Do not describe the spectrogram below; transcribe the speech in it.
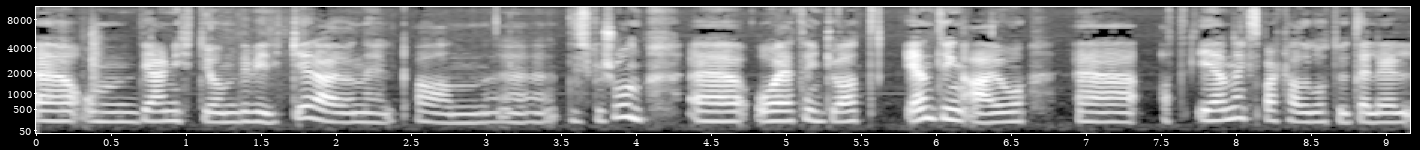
Eh, om de er nyttige, om de virker, er jo en helt annen eh, diskusjon. Og jeg tenker jo at én ting er jo at én ekspert hadde gått ut, eller,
